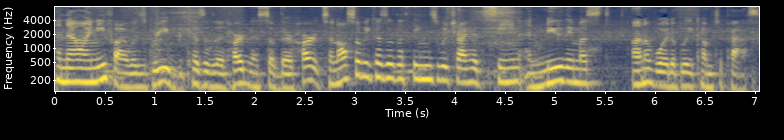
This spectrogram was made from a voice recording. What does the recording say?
And now I, Nephi, was grieved because of the hardness of their hearts, and also because of the things which I had seen and knew they must unavoidably come to pass,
